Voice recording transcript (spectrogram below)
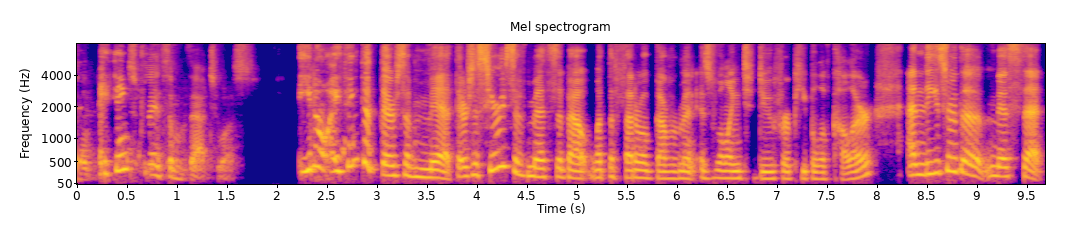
So I think explain some of that to us you know, I think that there's a myth. There's a series of myths about what the federal government is willing to do for people of color. And these are the myths that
